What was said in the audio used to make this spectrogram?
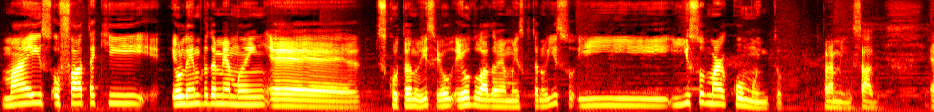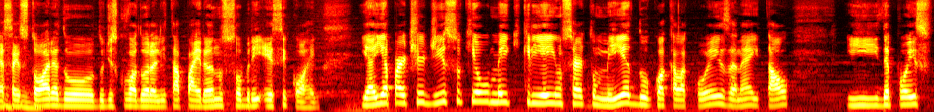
Mas o fato é que eu lembro da minha mãe é, escutando isso, eu, eu do lado da minha mãe escutando isso, e, e isso marcou muito para mim, sabe? Essa uhum. história do, do disco voador ali tá pairando sobre esse córrego. E aí, a partir disso, que eu meio que criei um certo medo com aquela coisa, né, e tal. E depois,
